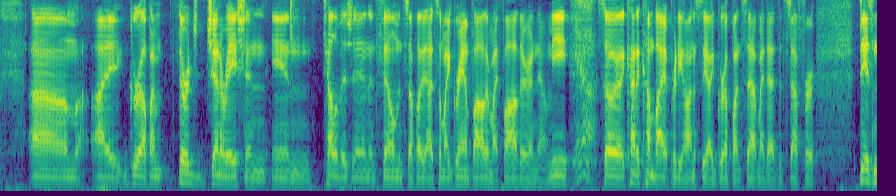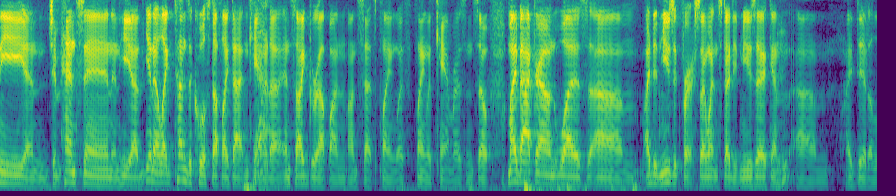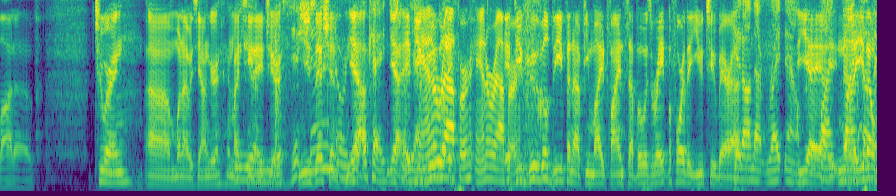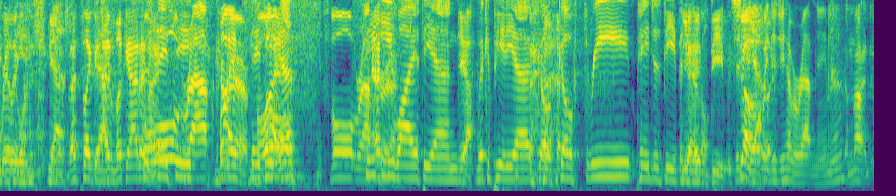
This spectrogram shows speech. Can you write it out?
Um, I grew up. I'm third generation in television and film and stuff like that. So my grandfather, my father, and now me. Yeah. So I kind of come by it pretty honestly. I grew up on set. My dad did stuff for Disney and Jim Henson, and he had you know like tons of cool stuff like that in Canada. And so I grew up on on sets playing with playing with cameras. And so my background was um, I did music first. So I went and studied music, and um, I did a lot of touring um, when I was younger in my Were you a teenage years. musician, or you- yeah, okay, just yeah. what- If yeah. you And a Google it- rapper, and a rapper. If you Google deep enough, you might find stuff. It was right before the YouTube era. Get on that right now. Yeah, yeah. Find, no, find you don't something, really want to see Yes. it. That's like yes. I look at it. Full and I- Stacey- full rap career. Stacey full, S. full rap C E career. Y at the end. Yeah. Wikipedia. Go go three pages deep into yeah, Google. it's deep. Did so you, wait, did you have a rap name now? I'm not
